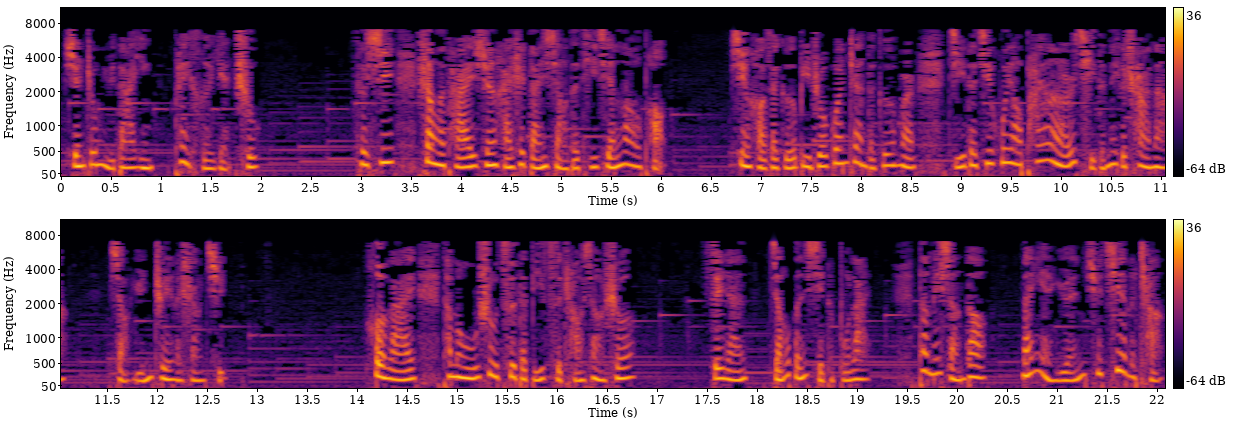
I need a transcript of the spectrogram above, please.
轩终于答应配合演出。可惜上了台，轩还是胆小的提前落跑。幸好在隔壁桌观战的哥们儿急得几乎要拍案而起的那个刹那，小云追了上去。后来，他们无数次的彼此嘲笑说：“虽然脚本写的不赖，但没想到男演员却怯了场，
